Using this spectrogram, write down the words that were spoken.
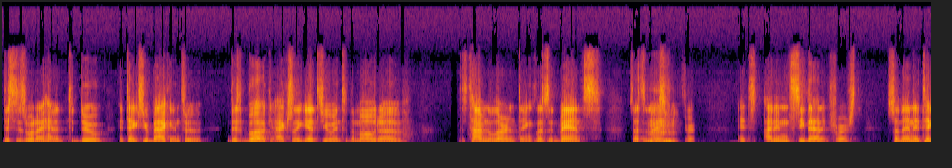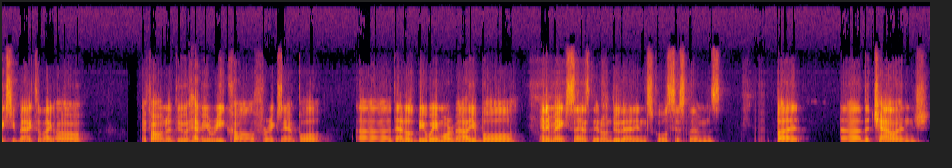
This is what I had to do. It takes you back into this book. Actually, gets you into the mode of it's time to learn things. Let's advance. So that's a nice mm-hmm. feature. It's I didn't see that at first. So then it takes you back to like, oh, if I want to do heavy recall, for example, uh, that'll be way more valuable. And it makes sense. They don't do that in school systems, but uh, the challenge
